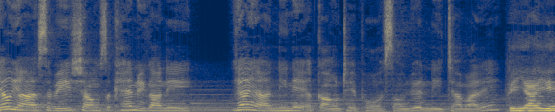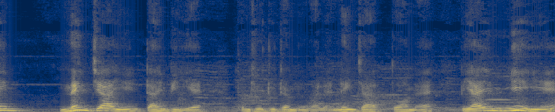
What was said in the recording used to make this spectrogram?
ရောက်ရာစပေးရှောင်စခန်းတွေကနေရရနီးနဲ့အကောင့်ထဲပေါ်ဆောင်ရွက်နေကြပါတယ်။ပညာရေးနှိမ်ကြရင်တိုင်းပြည်ရဲ့ ဖွံ့ဖြိုးတိုးတက်မှုကလည်းနှိမ်ကြသွားမယ်ပညာရေးမြင့်ရင်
